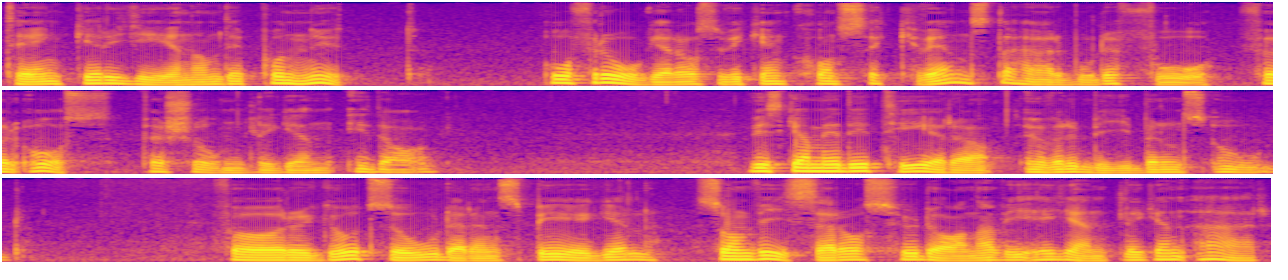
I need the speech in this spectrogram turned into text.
tänker igenom det på nytt och frågar oss vilken konsekvens det här borde få för oss personligen idag. Vi ska meditera över Bibelns ord. För Guds ord är en spegel som visar oss hurdana vi egentligen är.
